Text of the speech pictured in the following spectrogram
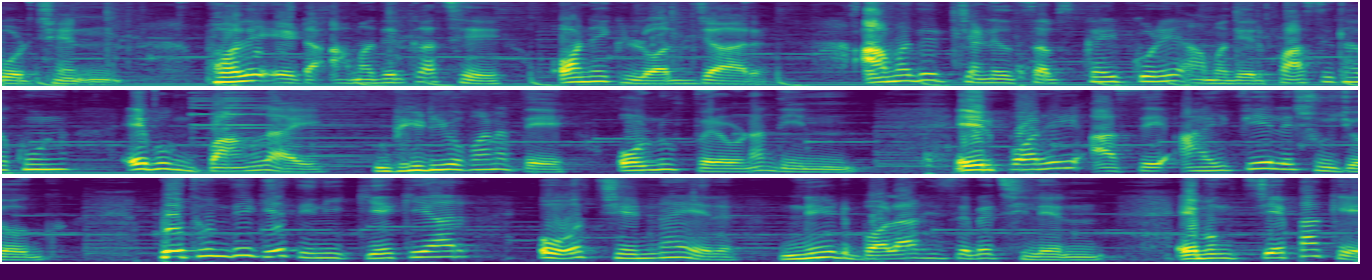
করছেন। ফলে এটা আমাদের কাছে অনেক লজ্জার। আমাদের চ্যানেল সাবস্ক্রাইব করে আমাদের পাশে থাকুন এবং বাংলায় ভিডিও বানাতে অনুপ্রেরণা দিন। এরপরেই আসে আইপিএল সুযোগ। প্রথম দিকে তিনি কেকেআর ও ও চেন্নাইয়ের নেট বলার হিসেবে ছিলেন এবং চেপাকে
